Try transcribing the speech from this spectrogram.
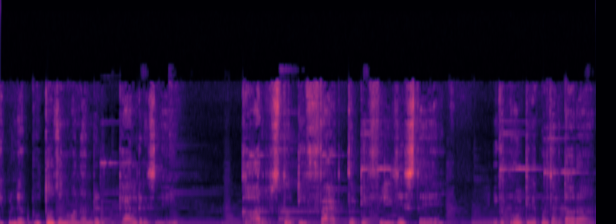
ఇప్పుడు నువ్వు టూ థౌజండ్ వన్ హండ్రెడ్ క్యాలరీస్ని కార్బ్స్ తోటి ఫ్యాట్ తోటి ఫిల్ చేస్తే ఇక ప్రోటీన్ ఎప్పుడు తింటావురా?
